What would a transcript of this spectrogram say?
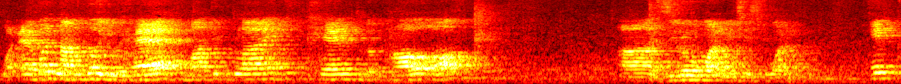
whatever number you have multiply 10 to the power of uh, 01, which is 1. Okay?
